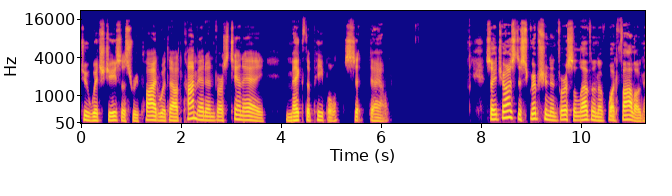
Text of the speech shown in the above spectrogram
To which Jesus replied without comment in verse 10a Make the people sit down. St. John's description in verse 11 of what followed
